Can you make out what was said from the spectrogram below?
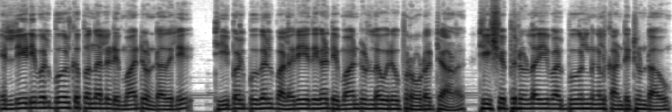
എൽ ഇ ഡി ബൾബുകൾക്ക് ഇപ്പം നല്ല ഡിമാൻഡ് ഉണ്ട് അതിൽ ടീ ബൾബുകൾ വളരെയധികം ഡിമാൻഡുള്ള ഒരു പ്രോഡക്റ്റ് ആണ് ടീ ഷേപ്പിലുള്ള ഈ ബൾബുകൾ നിങ്ങൾ കണ്ടിട്ടുണ്ടാവും.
